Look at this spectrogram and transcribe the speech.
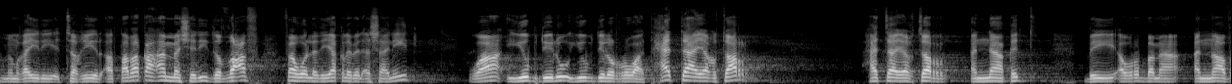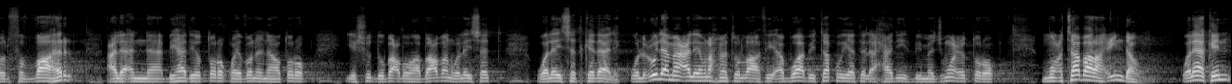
من غير تغيير الطبقة. أما شديد الضعف فهو الذي يقلب الأسانيد ويبدل يبدل الرواة حتى يغتر حتى يغتر الناقد أو ربما الناظر في الظاهر على أن بهذه الطرق ويظن أنها طرق يشد بعضها بعضا وليست وليست كذلك. والعلماء عليهم رحمة الله في أبواب تقوية الأحاديث بمجموع الطرق معتبرة عندهم ولكن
